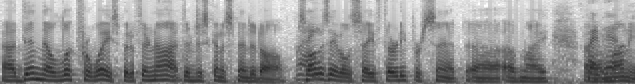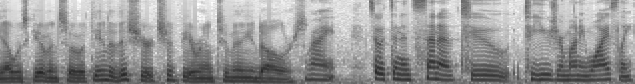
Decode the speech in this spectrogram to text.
Uh, then they'll look for waste. But if they're not, they're just going to spend it all. Right. So I was able to save 30 percent uh, of my uh, money I was given. So at the end of this year, it should be around two million dollars. Right. So it's an incentive to to use your money wisely.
